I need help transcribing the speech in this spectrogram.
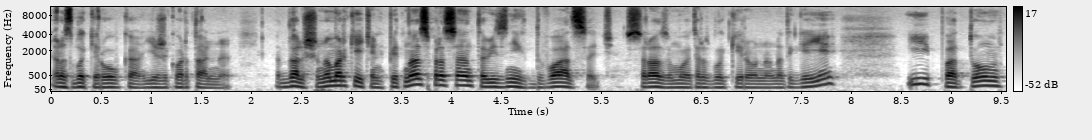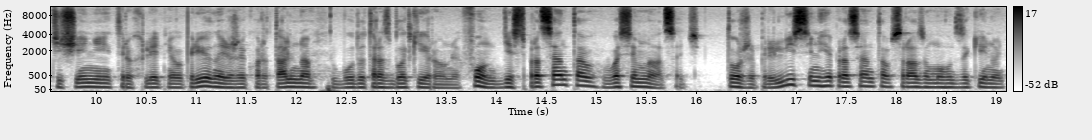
разблокировка ежеквартальная. Дальше на маркетинг 15%, из них 20 сразу будет разблокировано на ТГЕ. И потом в течение трехлетнего периода ежеквартально будут разблокированы. Фонд 10%, 18% тоже при листинге процентов сразу могут закинуть.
